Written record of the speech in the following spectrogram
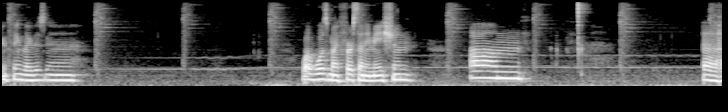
Doing things like this. Uh... What was my first animation? Um. Uh,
